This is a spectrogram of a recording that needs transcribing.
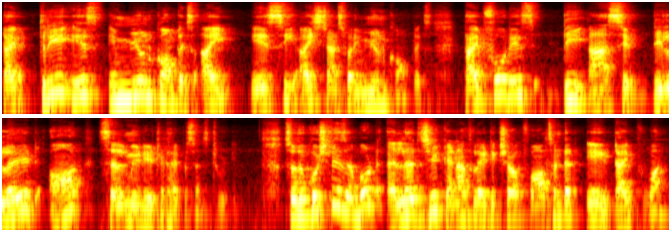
Type 3 is immune complex I. ACI stands for immune complex. Type 4 is D, acid, delayed or cell mediated hypersensitivity. So the question is about allergic anaphylactic shock falls under A, type 1.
